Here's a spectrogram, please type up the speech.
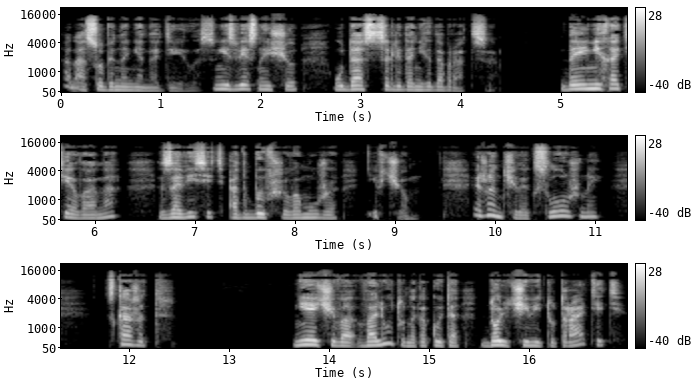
она особенно не надеялась. Неизвестно еще, удастся ли до них добраться. Да и не хотела она зависеть от бывшего мужа ни в чем. Эжен человек сложный, скажет, нечего валюту на какую-то дольчевиту тратить.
